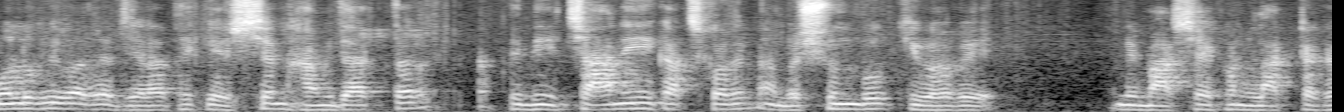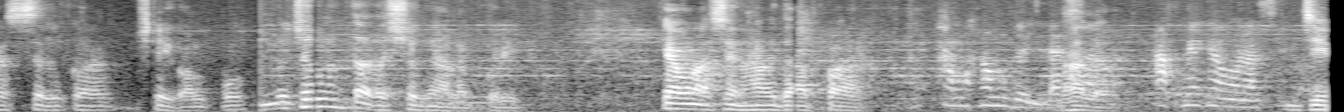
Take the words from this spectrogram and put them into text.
মৌলভীবাজার জেলা থেকে এসেছেন হামিদা আক্তার। তিনি চা নিয়ে কাজ করেন, আমরা শুনব কীভাবে উনি মাসে এখন লাখ টাকা সেল করেন সেই গল্প। চলুন তাদের সঙ্গে আলাপ করি। কেমন আছেন হামিদা আপা? আলহামদুলিল্লাহ ভালো। আপনি কেমন আছেন? জি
